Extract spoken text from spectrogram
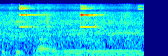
कृष्णाय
